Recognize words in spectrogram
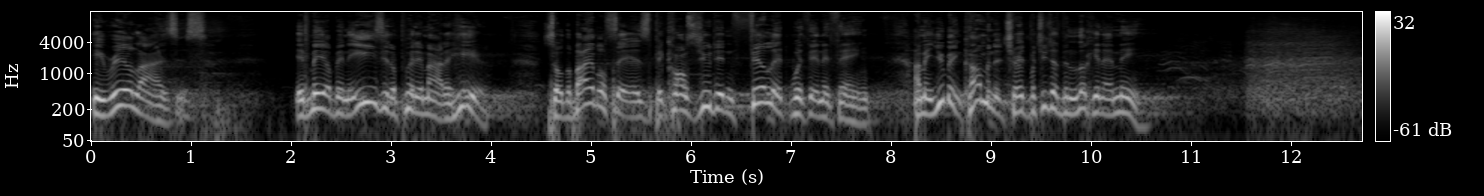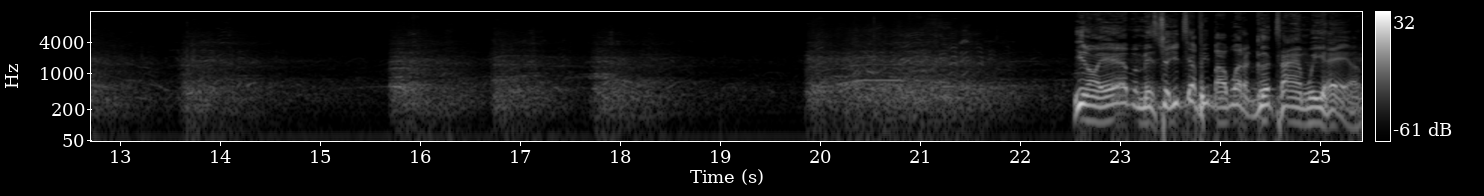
he realizes it may have been easy to put him out of here. So the Bible says, because you didn't fill it with anything. I mean, you've been coming to church, but you've just been looking at me. You don't ever miss church. You tell people about what a good time we have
